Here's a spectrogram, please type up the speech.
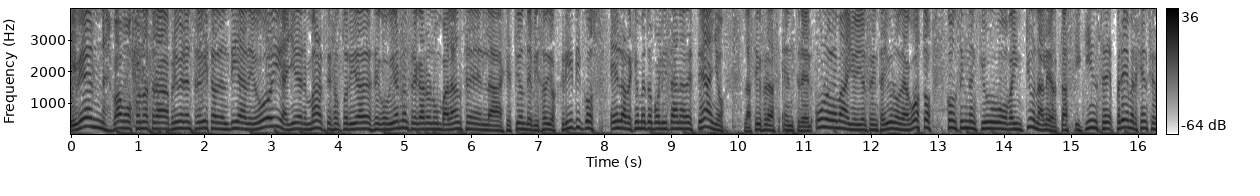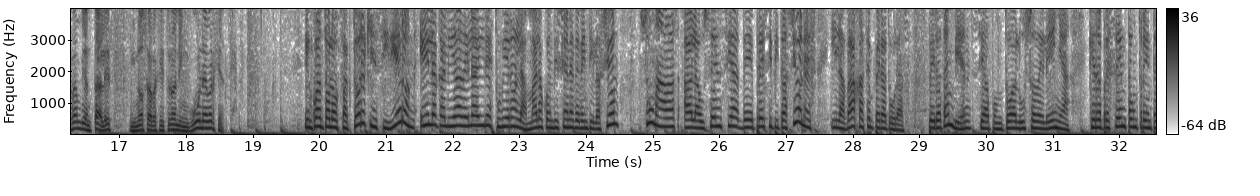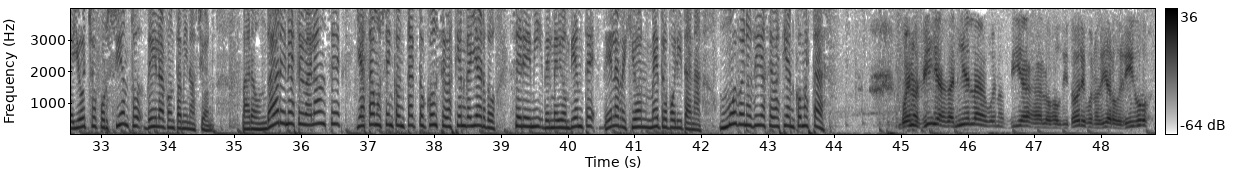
Y bien, vamos con nuestra primera entrevista del día de hoy. Ayer martes, autoridades de gobierno entregaron un balance en la gestión de episodios críticos en la región metropolitana de este año. Las cifras entre el 1 de mayo y el 31 de agosto consignan que hubo 21 alertas y 15 preemergencias ambientales y no se registró ninguna emergencia. En cuanto a los factores que incidieron en la calidad del aire, estuvieron las malas condiciones de ventilación, sumadas a la ausencia de precipitaciones y las bajas temperaturas. Pero también se apuntó al uso de leña, que representa un 38% de la contaminación. Para ahondar en este balance, ya estamos en contacto con Sebastián Gallardo, Ceremi del Medio Ambiente de la región metropolitana. Muy buenos días, Sebastián, ¿cómo estás? Buenos días, Daniela, buenos días a los auditores, buenos días, Rodrigo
